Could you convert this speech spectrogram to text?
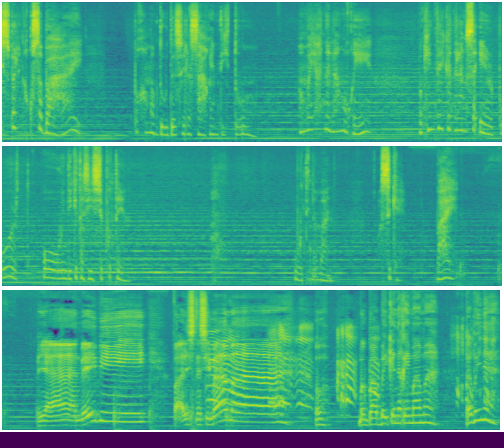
Paalis pa rin ako sa bahay. Baka magduda sila sa akin dito. Mamaya na lang, okay? Maghintay ka na lang sa airport. O hindi kita sisiputin. Buti naman. O sige, bye. Ayan, baby! Paalis na si Mama! Oh, magbabay ka na kay Mama. Babay na.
